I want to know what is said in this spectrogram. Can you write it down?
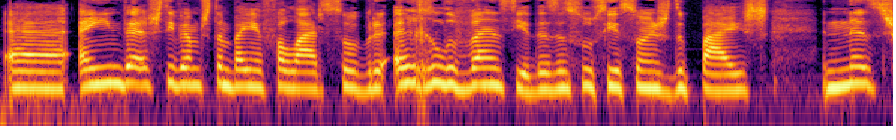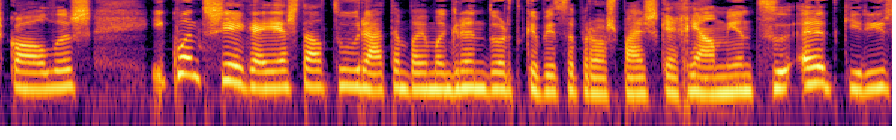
Ah, ainda estivemos também a falar sobre a relevância das associações de pais nas escolas e quando chega a esta altura há também uma grande dor de cabeça para os pais que é realmente adquirir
